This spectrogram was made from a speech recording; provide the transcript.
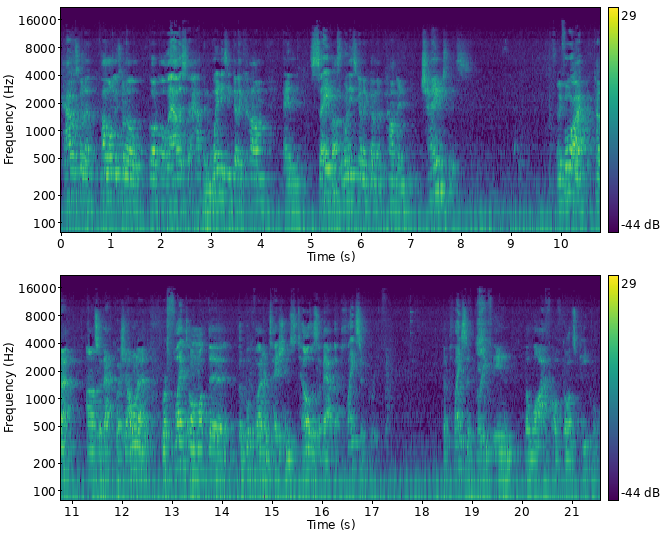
How is gonna, how long is going to God allow this to happen? When is He going to come and save us? When is He going to come and change this? Before I kind of answer that question, I want to reflect on what the, the book of Lamentations tells us about the place of grief. The place of grief in the life of God's people.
